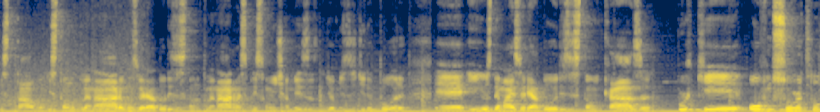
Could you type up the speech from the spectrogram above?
estavam, estão no plenário, alguns vereadores estão no plenário, mas principalmente a mesa de a mesa diretora, é, e os demais vereadores estão em casa, porque houve um surto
